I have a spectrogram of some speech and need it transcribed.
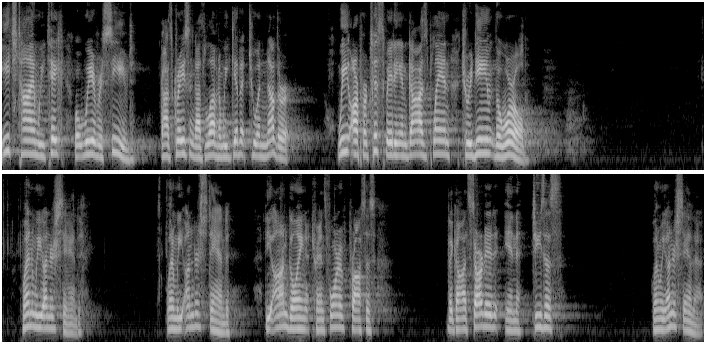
each time we take what we have received, God's grace and God's love, and we give it to another we are participating in God's plan to redeem the world. When we understand, when we understand the ongoing transformative process that God started in Jesus, when we understand that,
